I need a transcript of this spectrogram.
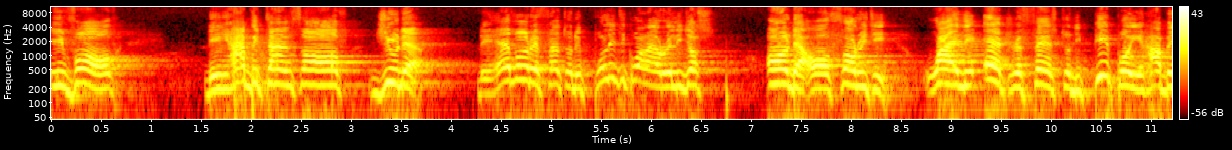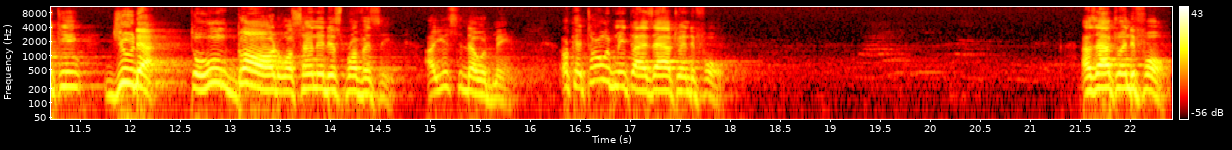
involved, the inhabitants of Judah. The heaven refers to the political and religious order or authority, while the earth refers to the people inhabiting Judah, to whom God was sending this prophecy. Are you still there with me? Okay, turn with me to Isaiah 24. Isaiah 24.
